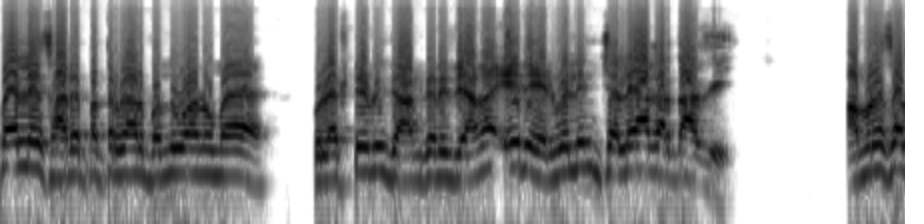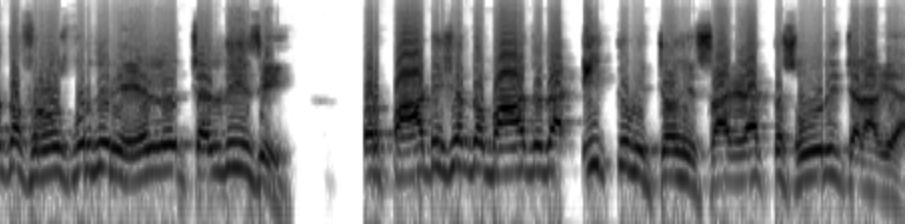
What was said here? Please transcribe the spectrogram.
ਪਹਿਲੇ ਸਾਰੇ ਪੱਤਰਕਾਰ ਬੰਧੂਆਂ ਨੂੰ ਮੈਂ ਕਲੈਕਟਿਵਲੀ ਜਾਣਕਾਰੀ ਦਿਆਂਗਾ, ਇਹ ਰੇਲਵੇ ਲਿੰਕ ਚੱਲਿਆ ਕਰਦਾ ਸੀ। ਅੰਮ੍ਰਿਤਸਰ ਤੋਂ ਫਿਰੋਜ਼ਪੁਰ ਦੀ ਰੇਲ ਚੱਲਦੀ ਸੀ, ਪਰ ਪਾਰਟੀਸ਼ਨ ਤੋਂ ਬਾਅਦ ਇਹਦਾ ਇੱਕ ਵਿੱਚੋਂ ਹਿੱਸਾ ਜਿਹੜਾ ਕਸੂਰ ਹੀ ਚਲਾ ਗਿਆ,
